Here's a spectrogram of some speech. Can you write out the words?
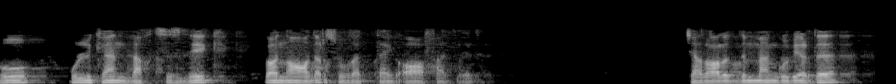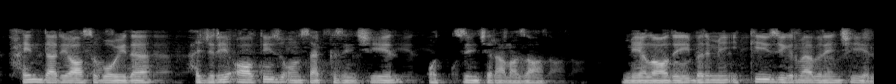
Bu ulkan baxtsizlik va nodir suratdagi ofat edi. Jaloliddin manguberdi hind daryosi bo'yida hijriy 618 yil 30 ramazon melodiy 1221 yil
